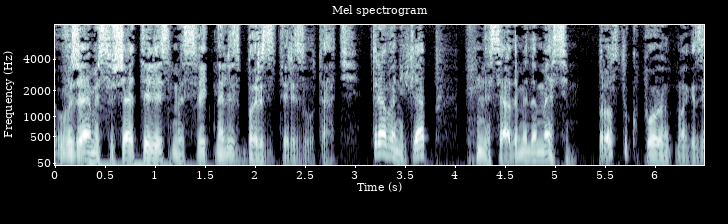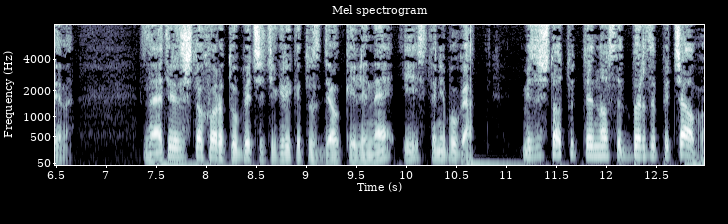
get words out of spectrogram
уважаеми слушатели, сме свикнали с бързите резултати. Трябва ни хляб, не сядаме да месим. Просто купуваме от магазина. Знаете ли защо хората обичат игри като сделка или не и стани богат? Ми защото те носят бърза печалба.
